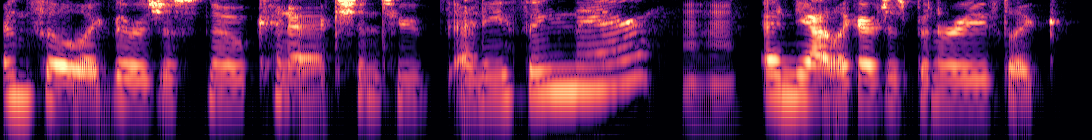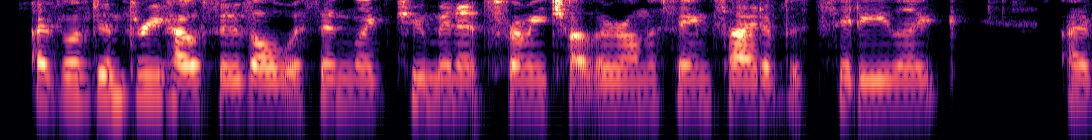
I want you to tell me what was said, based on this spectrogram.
And so, like, there was just no connection to anything there. mm-hmm, And yeah, like, I've just been raised, like, I've lived in three houses all within, like, two minutes from each other on the same side of the city. Like, I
